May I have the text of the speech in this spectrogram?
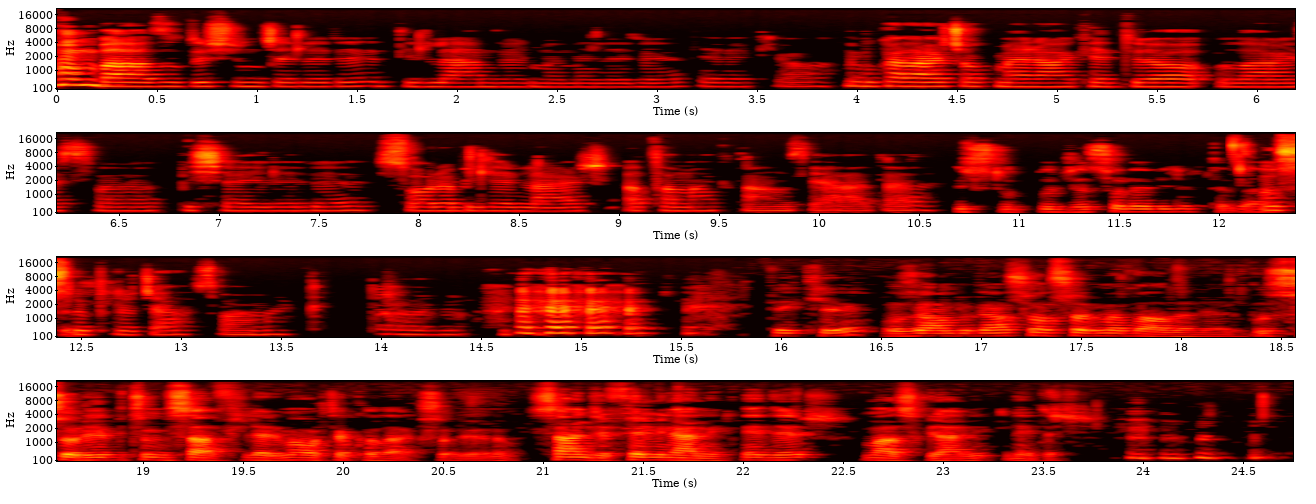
bazı düşünceleri dillendirmemeleri gerekiyor. Bu kadar çok merak ediyorlarsa bir şeyleri sorabilirler atamaktan ziyade. Üslupluca sorabilir tabii. herkes. Uslupluca sormak. Doğru. Peki, o zaman buradan son soruma bağlanıyorum. Bu soruyu bütün misafirlerime ortak olarak soruyorum. Sence feminenlik nedir, maskülenlik nedir?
